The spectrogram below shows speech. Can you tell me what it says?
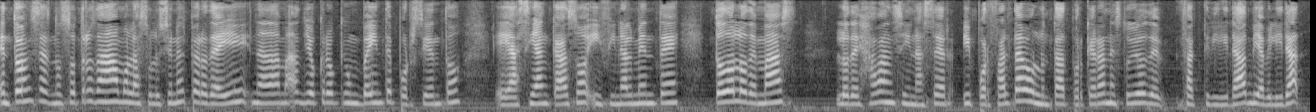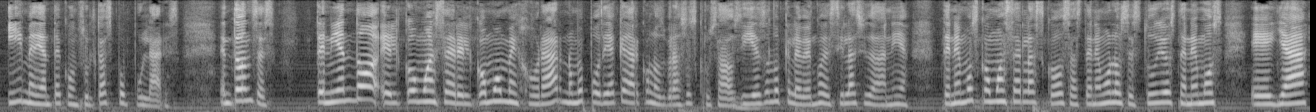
Entonces, nosotros dábamos las soluciones, pero de ahí nada más, yo creo que un 20% eh, hacían caso y finalmente todo lo demás lo dejaban sin hacer y por falta de voluntad, porque eran estudios de factibilidad, viabilidad y mediante consultas populares. Entonces, teniendo el cómo hacer, el cómo mejorar, no me podía quedar con los brazos cruzados. Y eso es lo que le vengo a decir a la ciudadanía. Tenemos cómo hacer las cosas, tenemos los estudios, tenemos eh, ya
